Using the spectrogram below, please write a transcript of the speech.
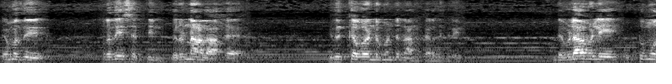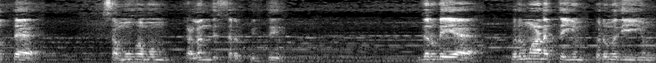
எமது பிரதேசத்தின் பெருநாளாக இருக்க வேண்டும் என்று நான் கருதுகிறேன். இந்த விழாவிலே ஒட்டுமொத்த சமூகமும் கலந்து சிறப்பித்து இதனுடைய பெருமானத்தையும் பெருமதியையும்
